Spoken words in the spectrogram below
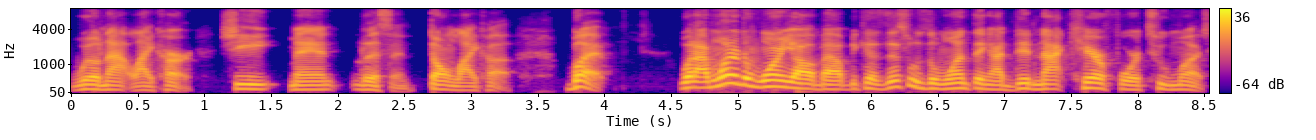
will not like her. She, man, listen, don't like her. But what I wanted to warn y'all about, because this was the one thing I did not care for too much,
